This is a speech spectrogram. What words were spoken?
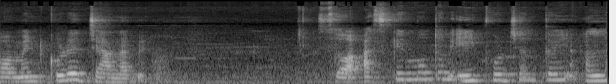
কমেন্ট করে জানাবেন। সো আজকের মতন এই পর্যন্তই। আল্লাহ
